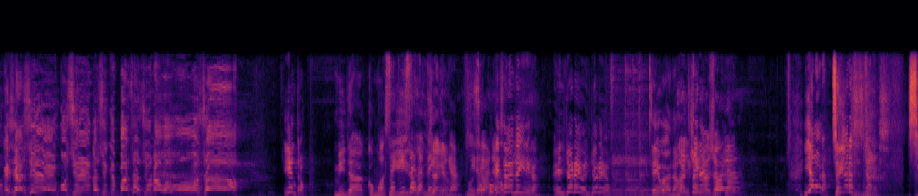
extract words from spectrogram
Aunque sea así de cosita, así que pasa así una babosa. Y entró. Mira cómo O sea que pide. esa es la Ya- técnica. Mirá cómo- Esa es la técnica. El lloreo, el lloreo. Y bueno. No, El que no llora. Y ahora, Sí. señoras y señores, Sí.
